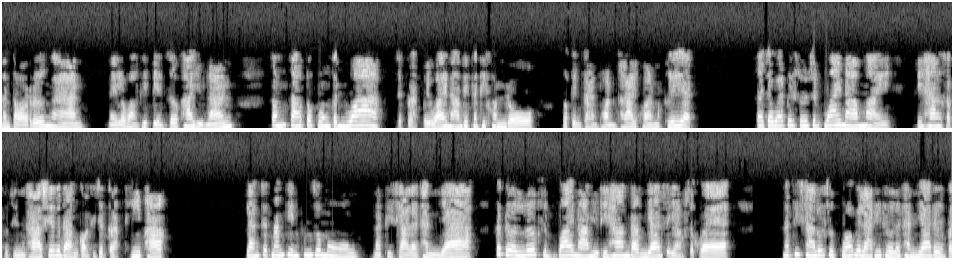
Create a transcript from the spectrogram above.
กันต่อเรื่องงาน ในระหว่างที่เปลี่ยนเสื้อผ้าอยู่นั้น สองสาวตกลงกันว่าจะกลับไปว่ายน้ำด้วยกันที่คอนโด เพื่อเป็นการผ่อนคลายความเครียด แต่จะแวะไปซื้อชุดว่ายน้ำใหม่ ที่ห้างสรรพสินค้าชื่อดังก่อนที่จะกลับที่พัก หลังจากนั้นเพียงครึ่งชั่วโมงนัทธิชาและธัญญาก็เดินเลือกชุดว่ายน้ำอยู่ที่ห้างดังย่านสยามสแควร์นัทธิชารู้สึกว่าเวลาที่เธอและธัญญาเดินไป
